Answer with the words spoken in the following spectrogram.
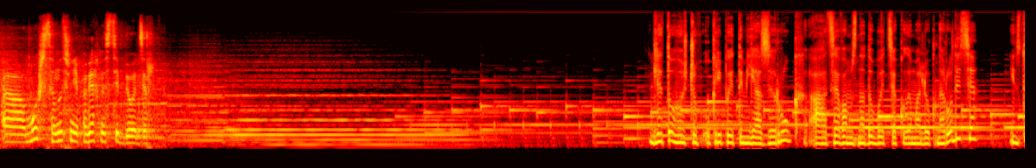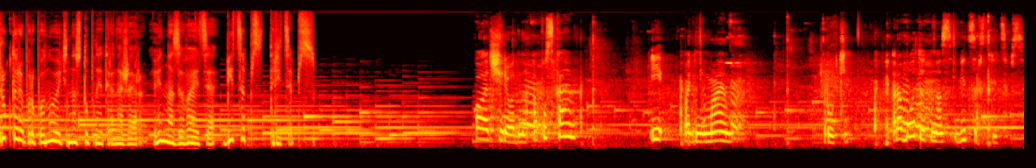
э, мышцы внутренней поверхности бедер. Для того, щоб укріпити м'язи рук, а це вам знадобиться, коли малюк народиться, інструктори пропонують наступний тренажер. Він називається біцепс-тріцепс. Поочередно опускаем и поднимаем руки. Работает у нас бицепс-трицепс.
